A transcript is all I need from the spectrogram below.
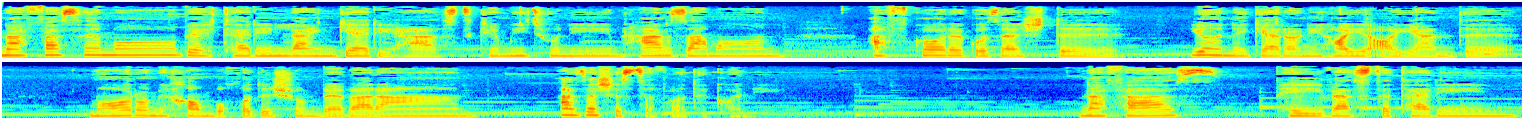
نفس ما بهترین لنگری هست که می‌تونیم هر زمان افکار گذشته یا نگرانی های آینده ما رو می‌خوام به خودشون ببرن ازش استفاده کنیم. نفس پیوسته ترین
